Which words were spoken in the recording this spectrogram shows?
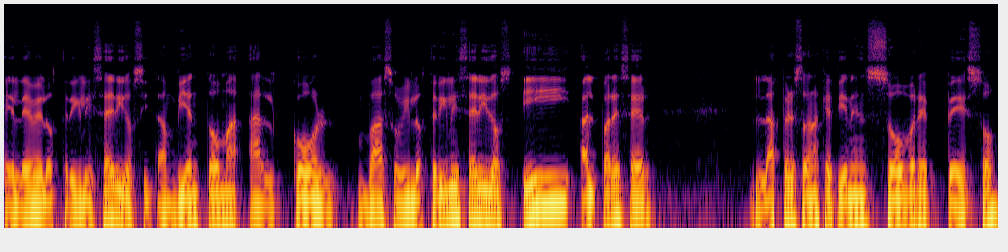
eleve los triglicéridos. Si también toma alcohol, va a subir los triglicéridos y al parecer las personas que tienen sobrepeso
